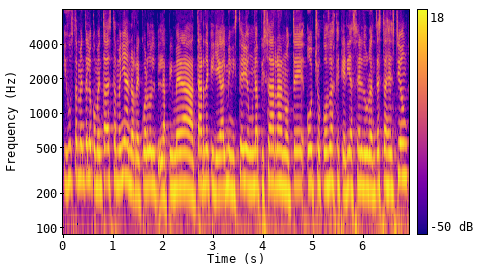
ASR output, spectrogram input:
y justamente lo comentaba esta mañana. Recuerdo la primera tarde que llegué al ministerio en una pizarra anoté ocho cosas que quería hacer durante esta gestión.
